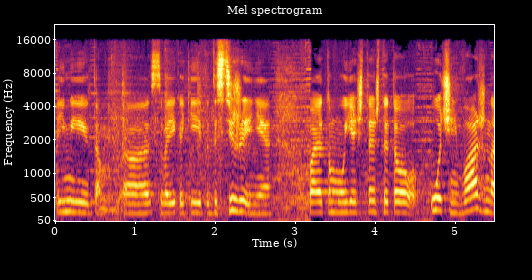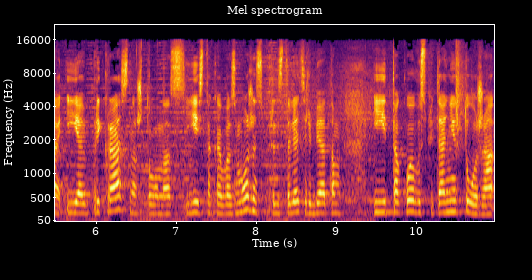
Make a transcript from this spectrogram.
имею там э, свои какие-то достижения. Поэтому я считаю, что это очень важно, и прекрасно, что у нас есть такая возможность предоставлять ребятам и такое воспитание тоже.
